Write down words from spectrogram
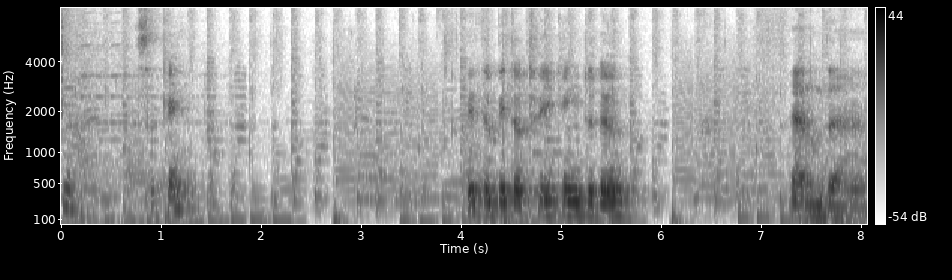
It's okay. Little bit of tweaking to do. And uh,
